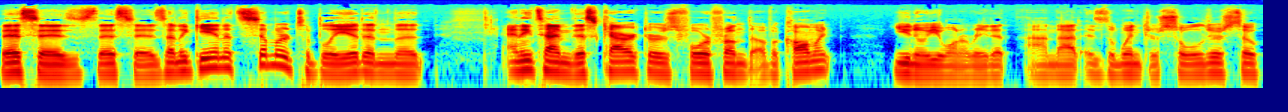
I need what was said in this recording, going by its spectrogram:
This is this is, and again, it's similar to Blade in that anytime this character is forefront of a comic, you know you want to read it, and that is the Winter Soldier. So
